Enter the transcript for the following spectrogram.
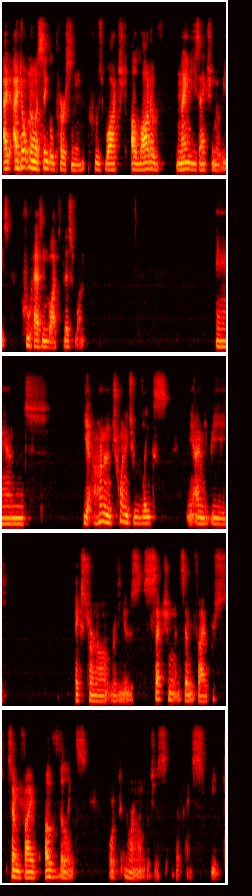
I, I don't know a single person who's watched a lot of 90s action movies who hasn't watched this one. And yeah, 122 links in the IMDb external reviews section and 75 75 of the links worked in foreign languages that I speak.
